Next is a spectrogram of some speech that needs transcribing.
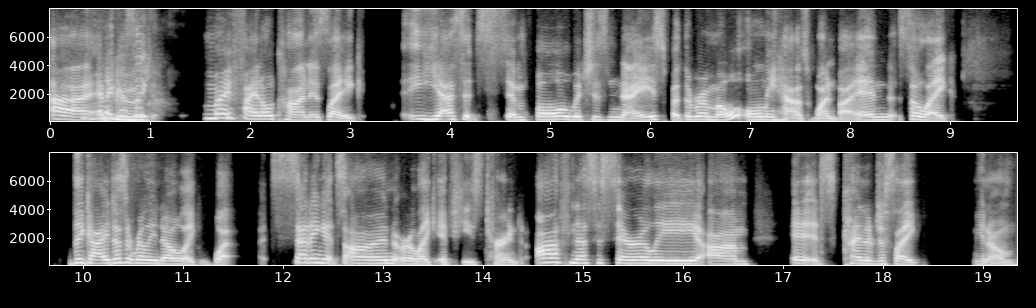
uh, and I guess like my final con is like, yes, it's simple, which is nice, but the remote only has one button. So like the guy doesn't really know like what setting it's on or like if he's turned off necessarily. Um, it- it's kind of just like, you know,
